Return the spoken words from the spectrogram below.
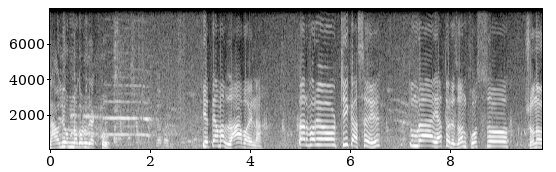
না হলে অন্য গরু দেখো এতে আমার লাভ হয় না। তারপরেও ঠিক আছে তোমরা এত রেজন করছ। শোনো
